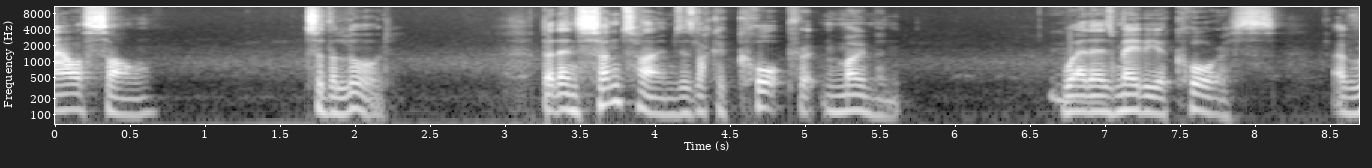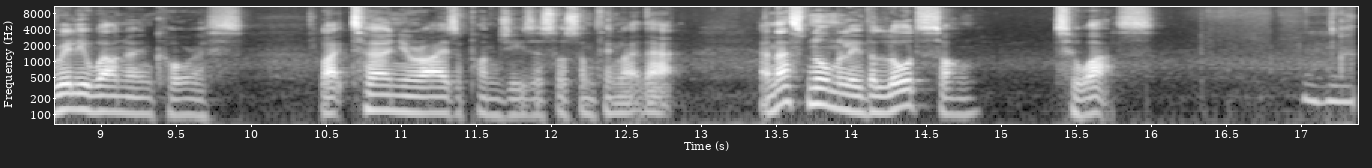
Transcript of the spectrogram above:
our song to the Lord. But then sometimes there's like a corporate moment where there's maybe a chorus, a really well known chorus, like Turn Your Eyes Upon Jesus or something like that. And that's normally the Lord's song to us. Mm-hmm.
